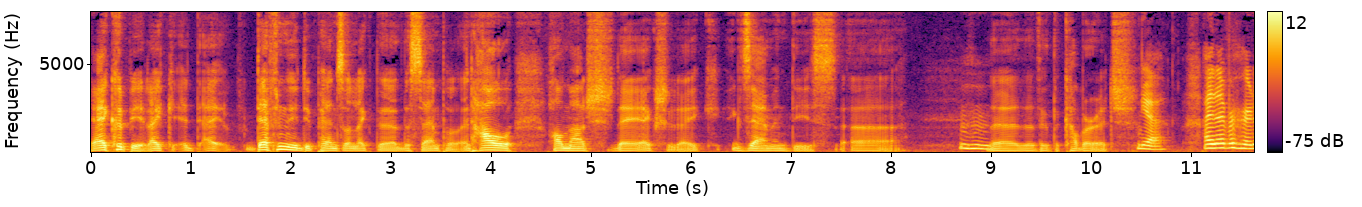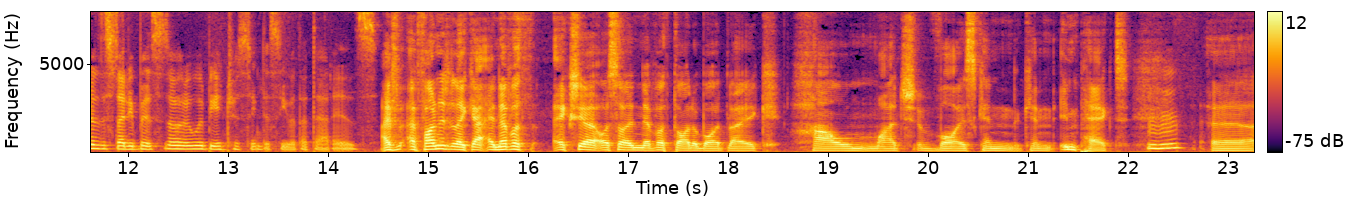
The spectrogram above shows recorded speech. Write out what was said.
yeah, it could be like it I, definitely depends on like the the sample and how how much they actually like examined these. Uh, the, the, the the coverage. yeah i never heard of the study but so it would be interesting to see what that data is I I found it like I, I never th- actually I also I never thought about like how much a voice can can impact uh,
